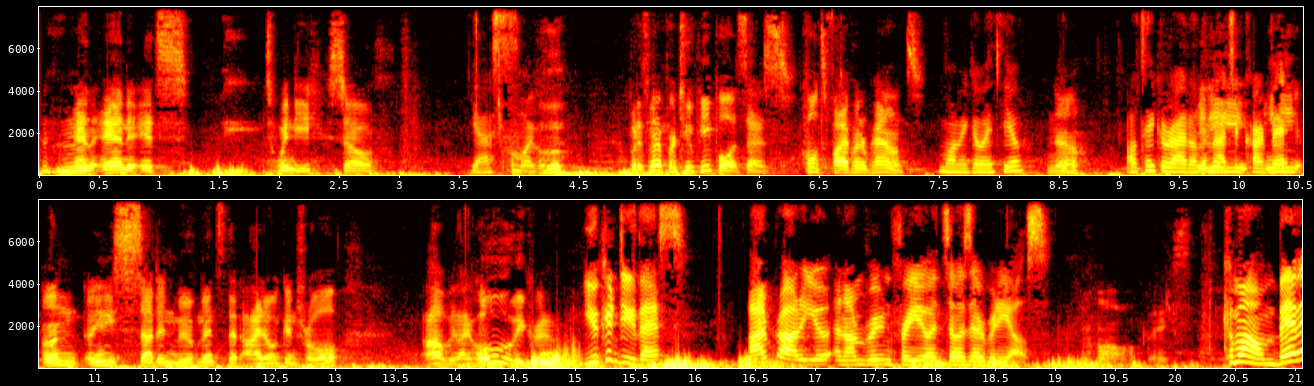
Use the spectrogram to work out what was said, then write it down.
Mm-hmm. and and it's it's windy. So Yes. I'm like, oh, but it's meant for two people. It says holds 500 pounds. Want me to go with you? No. I'll take a ride on the Any magic carpet. any un, any sudden movements that I don't control, I'll be like, holy crap. You can do this. I'm proud of you and I'm rooting for you and so is everybody else. Oh, thanks. Come on, baby.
